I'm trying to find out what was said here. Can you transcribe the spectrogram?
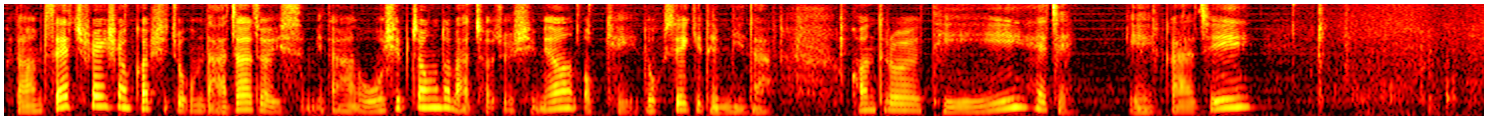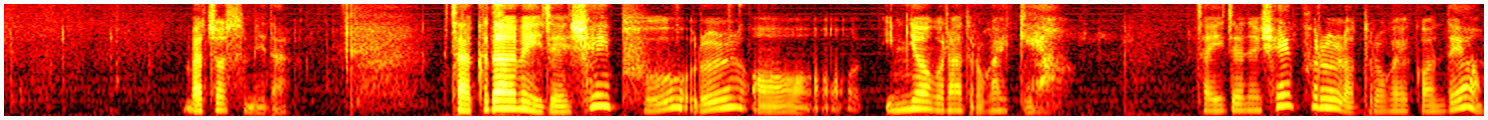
그 다음 세츄레이션 값이 조금 낮아져 있습니다. 한 50 정도 맞춰주시면 오케이 녹색이 됩니다. 컨트롤 D 해제 예까지 맞췄습니다. 자, 그 다음에 이제 쉐이프를 어, 입력을 하도록 할게요. 자, 이제는 쉐이프를 넣도록 할 건데요.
